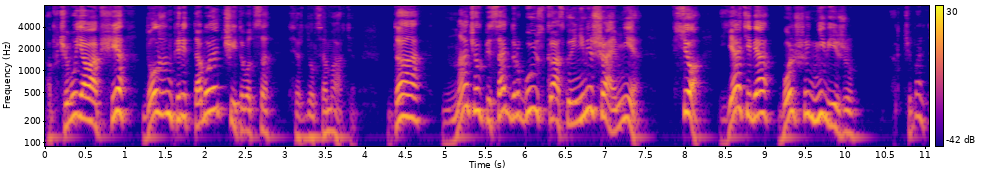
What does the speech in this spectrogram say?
«А почему я вообще должен перед тобой отчитываться?» — сердился Мартин. «Да, начал писать другую сказку, и не мешай мне. Все, я тебя больше не вижу». Арчибальд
